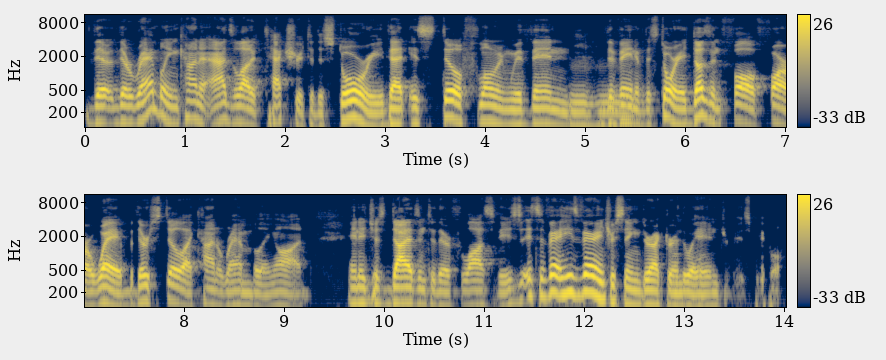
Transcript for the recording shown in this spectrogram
their their rambling kind of adds a lot of texture to the story that is still flowing within the vein of the story. It doesn't fall far away but they're still like kind of rambling on and it just dives into their philosophy. It's, a very he's a very interesting director in the way he interviews people.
